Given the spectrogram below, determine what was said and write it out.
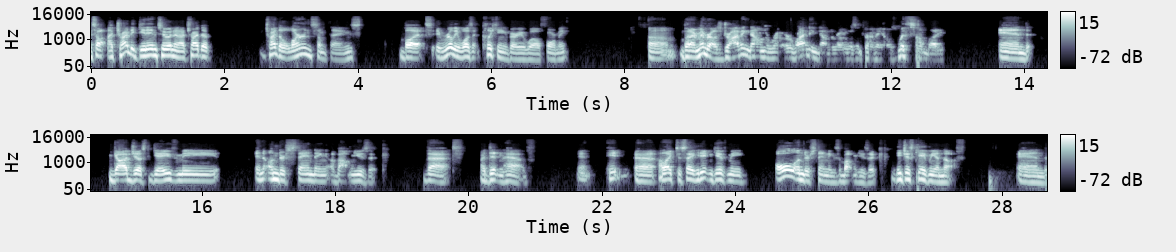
And so I tried to get into it, and I tried to, tried to learn some things, but it really wasn't clicking very well for me. Um, but I remember I was driving down the road or riding down the road. I wasn't driving; I was with somebody, and God just gave me an understanding about music that I didn't have. And he, uh, I like to say, he didn't give me all understandings about music. He just gave me enough. And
